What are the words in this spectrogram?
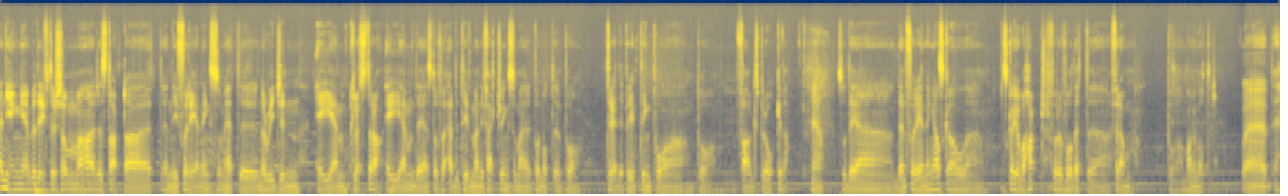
en gjeng bedrifter som har starta en ny forening som heter Norwegian AM Cluster. Da. AM det står for Additive Manufacturing, som er på en måte på 3D-printing på, på fagspråket. Da. Ja. Så det, den foreninga skal, skal jobbe hardt for å få dette fram på mange måter. Eh,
